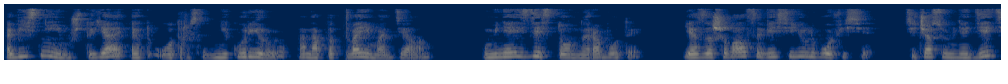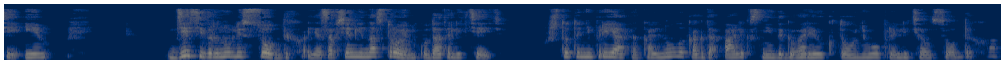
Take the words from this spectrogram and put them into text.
объясни им, что я эту отрасль не курирую, она под твоим отделом. У меня и здесь тонны работы. Я зашивался весь июль в офисе. Сейчас у меня дети, и... Дети вернулись с отдыха, я совсем не настроен куда-то лететь. Что-то неприятно кольнуло, когда Алекс не договорил, кто у него прилетел с отдыха.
